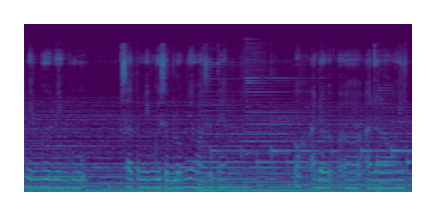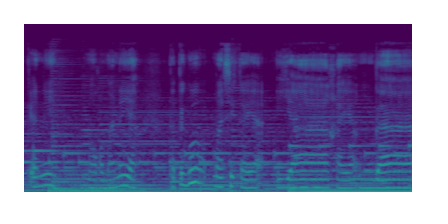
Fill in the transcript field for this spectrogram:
minggu-minggu satu minggu sebelumnya maksudnya. Oh ada uh, ada long weekend nih mau ke mana ya tapi gue masih kayak iya kayak enggak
